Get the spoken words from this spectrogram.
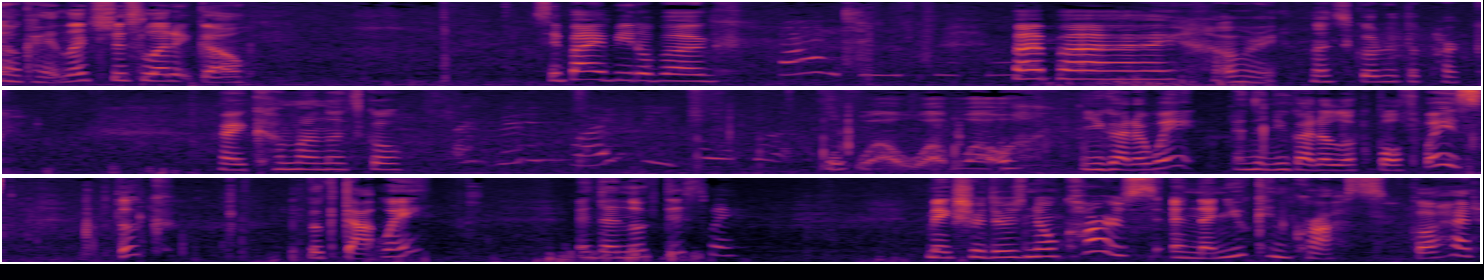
Okay, let's just let it go. Say bye, beetle bug. Bye, beetle Bye bug. bye. All right, let's go to the park. All right, come on, let's go. I really like beetle bugs. Whoa, whoa, whoa. You gotta wait, and then you gotta look both ways. Look. Look that way, and then look this way. Make sure there's no cars, and then you can cross. Go ahead.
